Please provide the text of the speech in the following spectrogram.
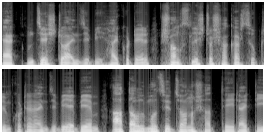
এক জ্যেষ্ঠ আইনজীবী। হাইকোর্টের সংশ্লিষ্ট শাখার সুপ্রিম কোর্টের আইনজীবী A B M Ataul Majid জনস্বার্থে এই রায়টি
